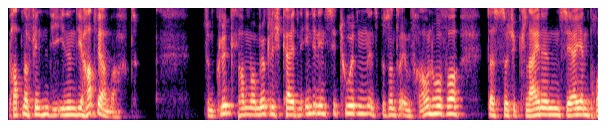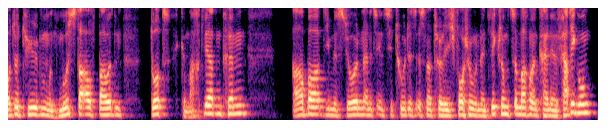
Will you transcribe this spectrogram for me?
Partner finden, die ihnen die Hardware macht. Zum Glück haben wir Möglichkeiten in den Instituten, insbesondere im Fraunhofer, dass solche kleinen Serien, Prototypen und Musteraufbauten dort gemacht werden können. Aber die Mission eines Institutes ist natürlich, Forschung und Entwicklung zu machen und keine Fertigung.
